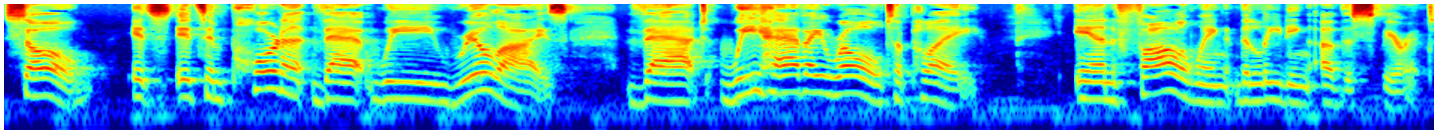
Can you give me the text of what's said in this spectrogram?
So it's it's important that we realize that we have a role to play in following the leading of the Spirit.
